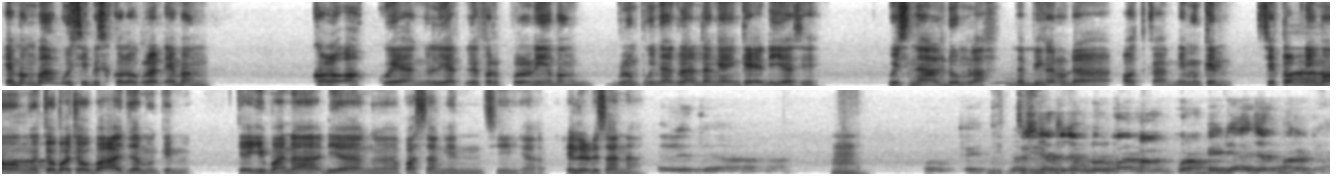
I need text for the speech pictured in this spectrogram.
emang bagus sih. Kalau aku lihat emang kalau aku ya ngelihat Liverpool ini emang belum punya gelandang yang kayak dia sih. Wijnaldum lah, Hmm. tapi kan udah out kan. Ini mungkin si Klopp ini mau Ah. ngecoba-coba aja mungkin kayak gimana dia ngepasangin si Elliot di sana. Elliott ya ah, ah. Hmm, oke Gitu berarti sih. jatuhnya menurut kau emang kurang pede aja kemarin ya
